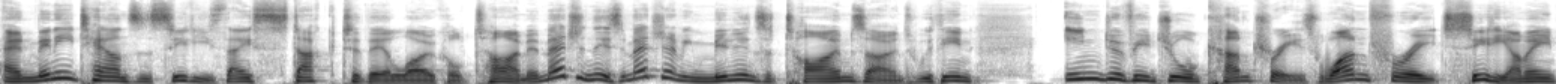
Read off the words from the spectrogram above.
And many towns and cities, they stuck to their local time. Imagine this imagine having millions of time zones within individual countries, one for each city. I mean,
